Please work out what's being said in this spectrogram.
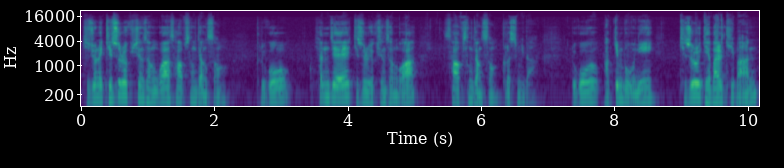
기존의 기술 혁신성과 사업 성장성, 그리고 현재의 기술 혁신성과 사업 성장성 그렇습니다. 그리고 바뀐 부분이 기술 개발 기반,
